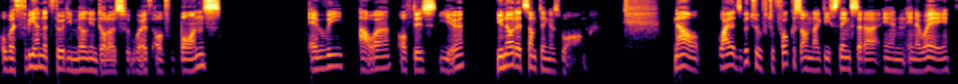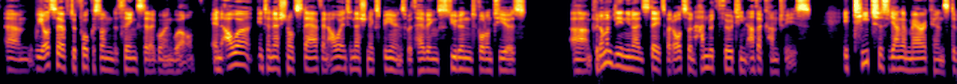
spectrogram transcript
over 330 million dollars worth of bonds every hour of this year, you know that something is wrong. Now, while it's good to, to focus on like these things that are in in a way, um, we also have to focus on the things that are going well. And our international staff and our international experience with having student volunteers, uh, predominantly in the United States, but also in 113 other countries, it teaches young Americans the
